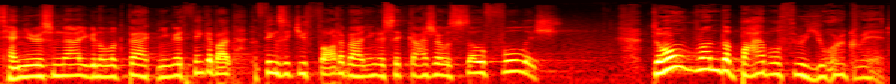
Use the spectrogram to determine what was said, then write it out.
10 years from now, you're going to look back and you're going to think about the things that you thought about. You're going to say, Gosh, I was so foolish. Don't run the Bible through your grid.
